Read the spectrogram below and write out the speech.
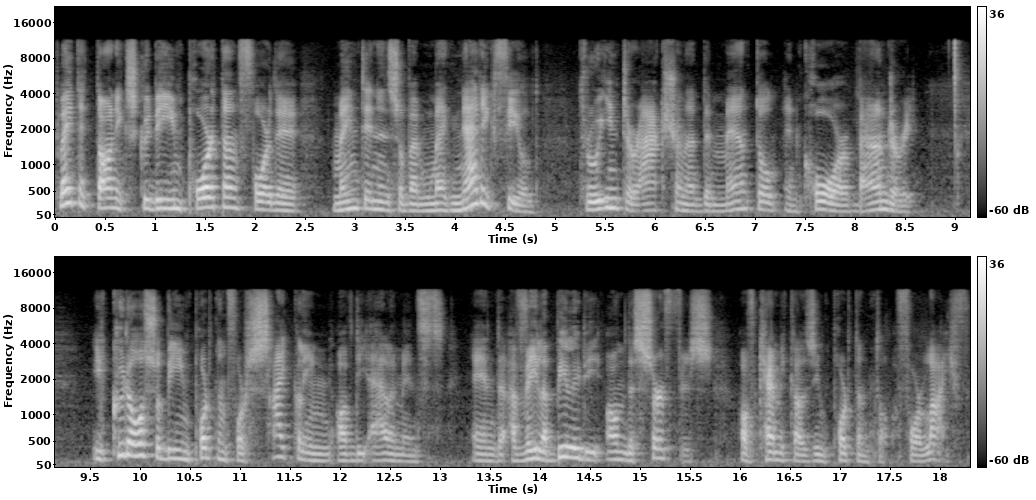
Plate tectonics could be important for the maintenance of a magnetic field through interaction at the mantle and core boundary. it could also be important for cycling of the elements and availability on the surface of chemicals important for life.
